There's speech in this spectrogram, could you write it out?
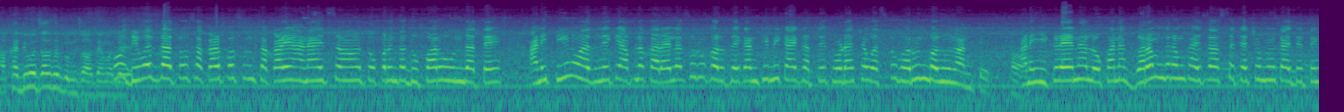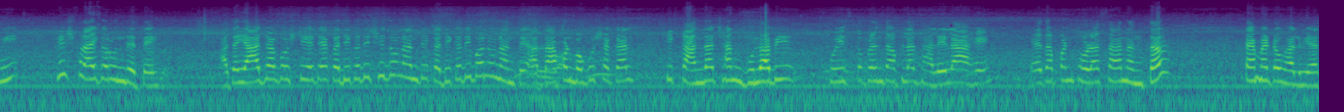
अख्खा दिवस असेल तुमचा हो त्यामध्ये दिवस जातो. सकाळपासून सकाळी आणायचं तोपर्यंत दुपार होऊन जाते. आणि तीन वाजले की आपलं करायला सुरू करते कारण की मी काय करते थोड्याशा वस्तू घरून बनवून आणते. हा. आणि इकडे ना लोकांना गरम गरम खायचं असतं त्याच्यामुळे काय देते मी? फिश फ्राय करून देते. आता या ज्या गोष्टी आहेत त्या कधी कधी शिजवून आणते कधी कधी बनवून आणते. आता वा. आपण बघू शकाल की कांदा छान गुलाबी होईस्तोपर्यंत आपला झालेला आहे. यात आपण थोडासा नंतर टॅमॅटो घालूयात.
